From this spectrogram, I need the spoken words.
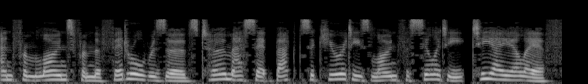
and from loans from the Federal Reserve's Term Asset-Backed Securities Loan Facility TALF.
